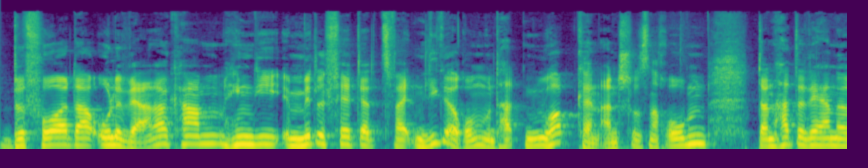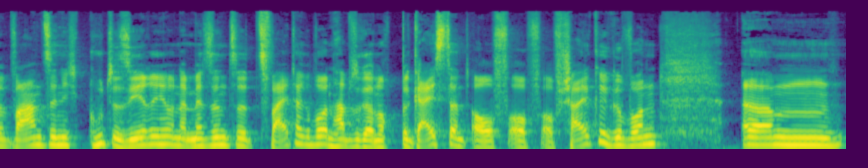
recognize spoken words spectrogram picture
bevor da Ole Werner kam, hingen die im Mittelfeld der zweiten Liga rum und hatten überhaupt keinen Anschluss nach oben. Dann hatte der eine wahnsinnig gute Serie und dann sind sie Zweiter geworden, haben sogar noch begeisternd auf, auf, auf Schalke gewonnen. Ähm,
